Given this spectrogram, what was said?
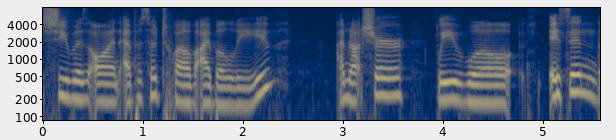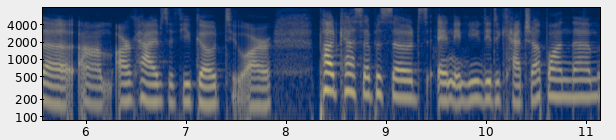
she was on episode 12, I believe. I'm not sure. We will, it's in the um, archives if you go to our podcast episodes and, you need to catch up on them.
